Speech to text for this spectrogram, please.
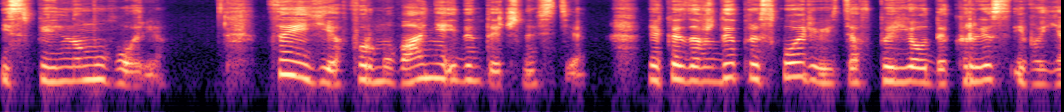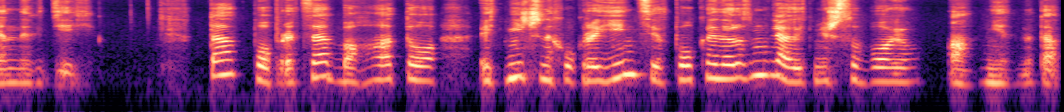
і спільному горі. Це і є формування ідентичності, яке завжди прискорюється в періоди криз і воєнних дій. Так, попри це, багато етнічних українців поки не розмовляють між собою. А, ні, не так.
